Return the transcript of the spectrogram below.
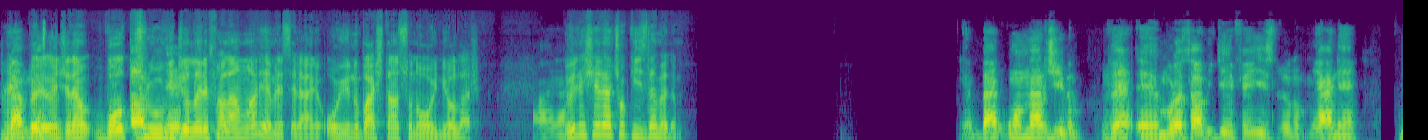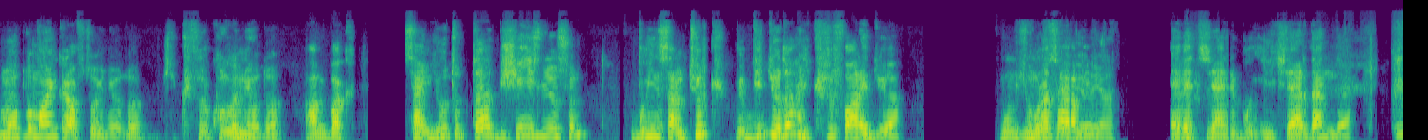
Hani Ben böyle mesela- önceden walkthrough Abi- videoları falan var ya mesela hani oyunu baştan sona oynuyorlar. Aynen. Öyle şeyler çok izlemedim. Ya ben onlarcıydım ve e, Murat abi GF'yi izliyordum. Yani modlu Minecraft oynuyordu. İşte küfür kullanıyordu. Abi bak sen YouTube'da bir şey izliyorsun. Bu insan Türk ve videoda hani küfür falan ediyor. Bu Çok Murat abi ya. evet yani bu ilklerden de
